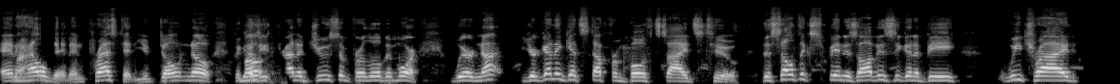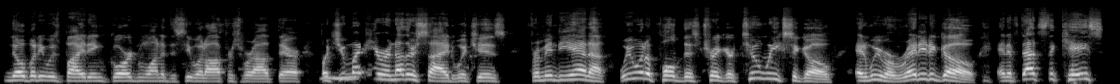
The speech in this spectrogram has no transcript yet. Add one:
and Right. held it and pressed it. You don't know because Well- he's trying to juice him for a little bit more. We're not. You're going to get stuff from both sides too. The Celtics spin is obviously going to be. We tried. Nobody was biting. Gordon wanted to see what offers were out there. But you mm-hmm. might hear another side, which is from Indiana. We would have pulled this trigger two weeks ago and we were ready to go. And if that's the case,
